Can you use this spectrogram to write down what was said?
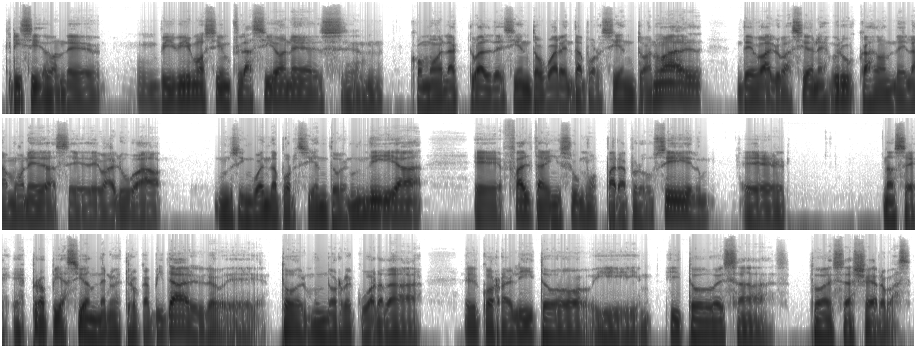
crisis donde vivimos inflaciones como el actual de 140% anual, devaluaciones bruscas donde la moneda se devalúa un 50% en un día, eh, falta de insumos para producir, eh, no sé, expropiación de nuestro capital, eh, todo el mundo recuerda el corralito y, todas esas, todas esas yerbas.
